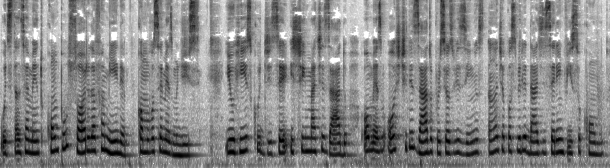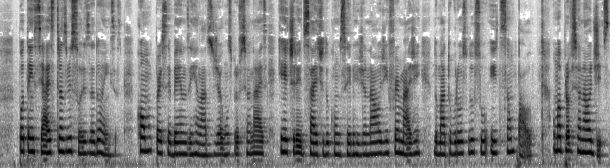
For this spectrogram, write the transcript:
o distanciamento compulsório da família, como você mesmo disse e o risco de ser estigmatizado ou mesmo hostilizado por seus vizinhos ante a possibilidade de serem vistos como potenciais transmissores da doença, como percebemos em relatos de alguns profissionais que retirei do site do Conselho Regional de Enfermagem do Mato Grosso do Sul e de São Paulo. Uma profissional diz:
